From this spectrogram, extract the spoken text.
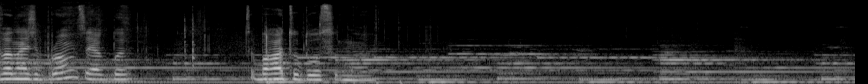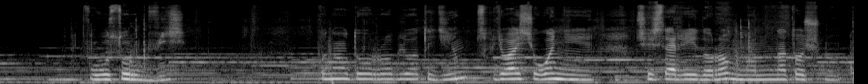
12 бронз, це якби. Це багато досить маю. О, 48. Погнав дороблювати дім. Сподіваюсь, сьогодні в цій серії дороблю, але на точно.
